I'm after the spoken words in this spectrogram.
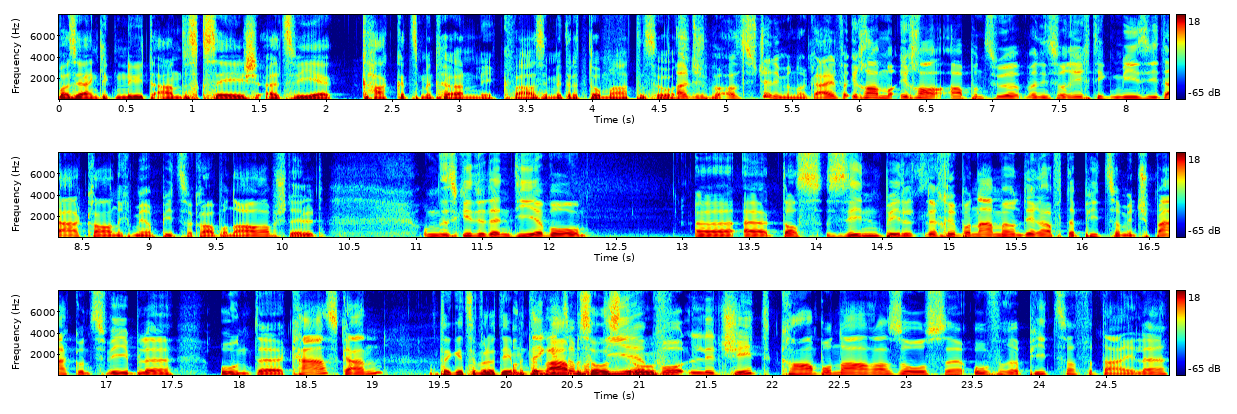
Was ja eigentlich nichts anderes gesehen ist, als wie Kackets mit Hörnli, quasi mit einer Tomatensauce. Alter, das stelle ich mir noch geil vor. Ich habe ich hab ab und zu, wenn ich so richtig miese Idee habe, ich mir Pizza Carbonara bestellt. Und es gibt ja dann die, die äh, äh, das sinnbildlich übernehmen und dir auf der Pizza mit Speck und Zwiebeln und äh, Käse geben. Und dann gibt es aber noch die Und mit der aber Rahmensauce die, drauf. die legit Carbonara-Soße auf einer Pizza verteilen.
